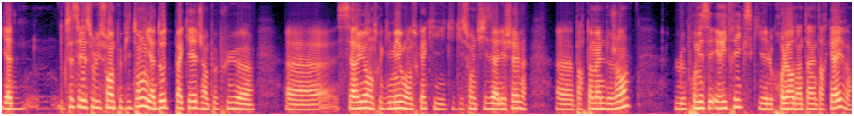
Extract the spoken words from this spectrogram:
Donc ça, c'est les solutions un peu Python. Il y a d'autres packages un peu plus sérieux, entre guillemets, ou en tout cas qui, sont utilisés à l'échelle par pas mal de gens. Le premier, c'est Eritrix, qui est le crawler d'Internet Archive.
